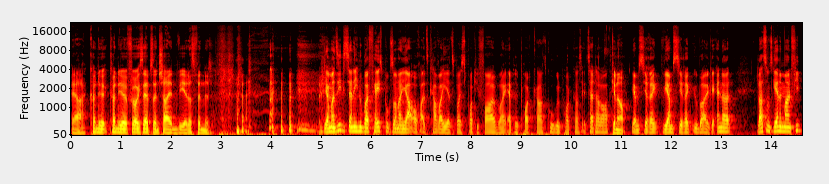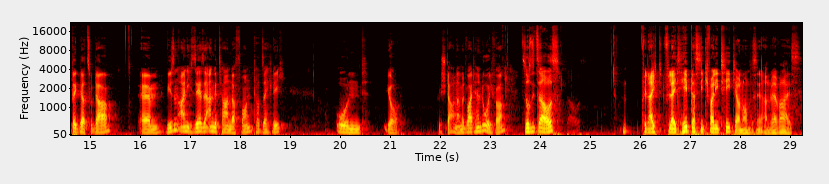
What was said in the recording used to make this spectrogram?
ja, könnt ihr, könnt ihr für euch selbst entscheiden, wie ihr das findet. ja, man sieht es ja nicht nur bei Facebook, sondern ja auch als Cover jetzt bei Spotify, bei Apple Podcasts, Google Podcasts etc. Genau. Wir haben es direkt, direkt überall geändert. Lasst uns gerne mal ein Feedback dazu da. Ähm, wir sind eigentlich sehr, sehr angetan davon, tatsächlich. Und ja, wir starten damit weiterhin durch, wa? So sieht's aus. Vielleicht, vielleicht hebt das die Qualität ja auch noch ein bisschen an, wer weiß.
